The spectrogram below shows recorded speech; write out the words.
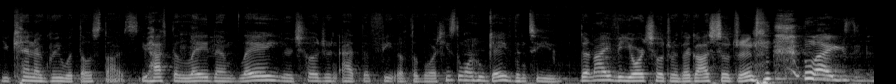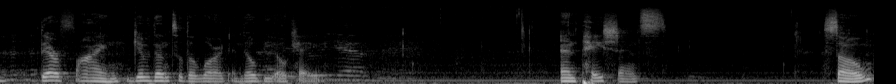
you can't agree with those thoughts. You have to lay them, lay your children at the feet of the Lord. He's the one who gave them to you. They're not even your children; they're God's children. like they're fine. Give them to the Lord, and they'll be okay. And patience. So,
